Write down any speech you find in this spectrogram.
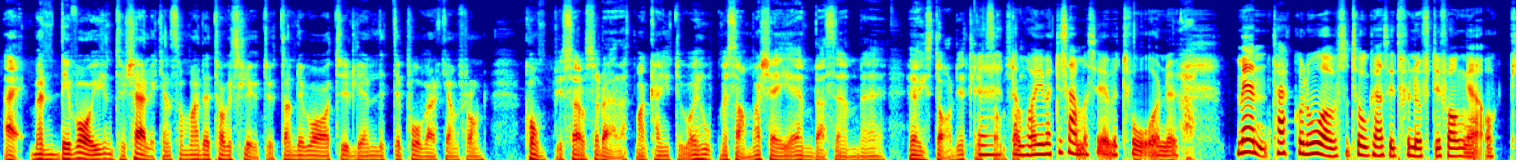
Nej, men det var ju inte kärleken som hade tagit slut utan det var tydligen lite påverkan från kompisar och sådär att man kan ju inte vara ihop med samma tjej ända sedan eh, högstadiet Eh, liksom. Så. De har ju varit tillsammans i över två år nu. Men tack och lov så tog han sitt förnuft till fånga och,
